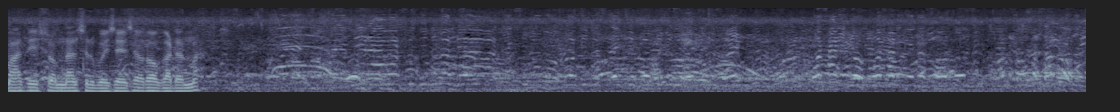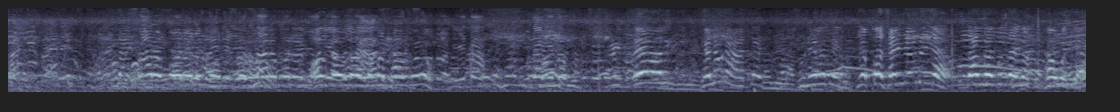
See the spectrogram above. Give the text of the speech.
माथि श्रमदान सुरु भइसकेको छ रक गार्डनमा। यहाँ पछाडि जाउँ न यहाँ दङ्गा ठाउँमा त्यहाँ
